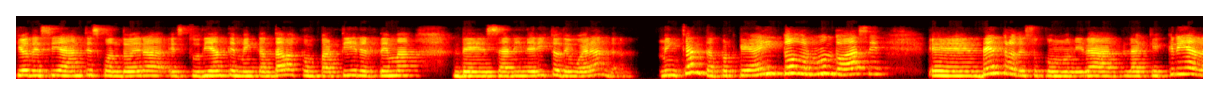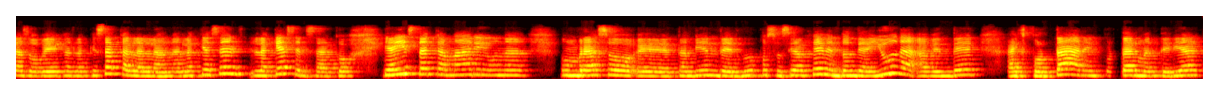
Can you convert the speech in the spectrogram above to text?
yo decía antes cuando era estudiante, me encantaba compartir el tema de Salinerito de Guaranda. Me encanta porque ahí todo el mundo hace eh, dentro de su comunidad, la que cría las ovejas, la que saca la lana, la que hace, la que hace el saco. Y ahí está Camari, una, un brazo eh, también del Grupo Social en donde ayuda a vender, a exportar, a importar material,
